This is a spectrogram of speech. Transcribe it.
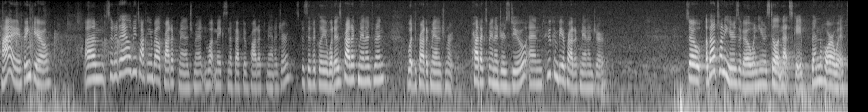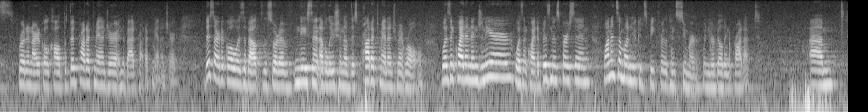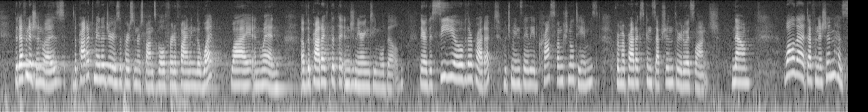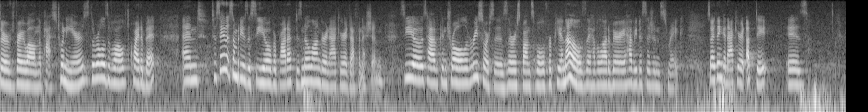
Hi, thank you. Um, so today I'll be talking about product management and what makes an effective product manager. Specifically, what is product management, what do product, management, product managers do, and who can be a product manager. So about 20 years ago, when he was still at Netscape, Ben Horowitz wrote an article called The Good Product Manager and the Bad Product Manager. This article was about the sort of nascent evolution of this product management role, wasn't quite an engineer, wasn't quite a business person, wanted someone who could speak for the consumer when you were building a product. Um, the definition was the product manager is the person responsible for defining the what, why, and when of the product that the engineering team will build. They are the CEO of their product, which means they lead cross-functional teams from a product's conception through to its launch. Now, while that definition has served very well in the past 20 years, the role has evolved quite a bit, and to say that somebody is a CEO of a product is no longer an accurate definition. CEOs have control of resources, they're responsible for P&Ls, they have a lot of very heavy decisions to make. So I think an accurate update is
